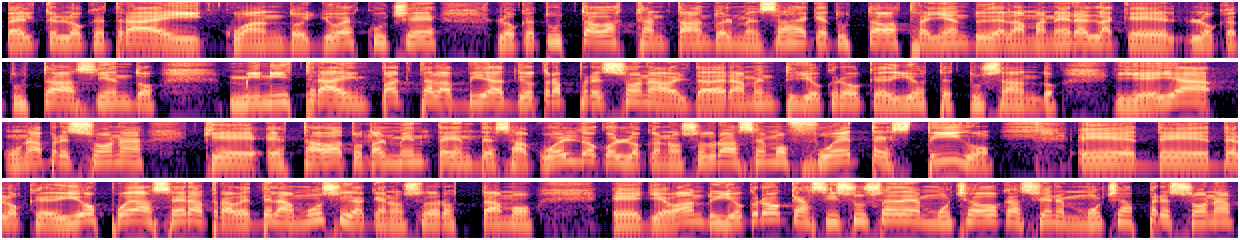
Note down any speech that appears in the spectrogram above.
ver qué es lo que trae. Y cuando yo escuché lo que tú estabas cantando, el mensaje que tú estabas trayendo y de la manera en la que lo que tú estás haciendo ministra e impacta las vidas de otras personas, verdaderamente yo creo que Dios te está usando. Y ella, una persona que estaba totalmente en desacuerdo con lo que nosotros hacemos, fue testigo eh, de, de lo que Dios puede hacer a través de la música que nosotros estamos eh, llevando. Y yo creo que así sucede en muchas ocasiones. Muchas personas,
